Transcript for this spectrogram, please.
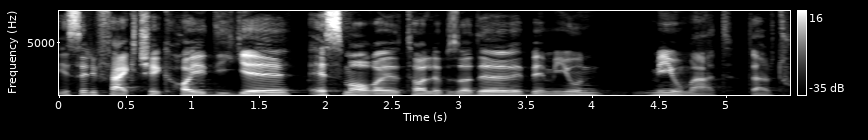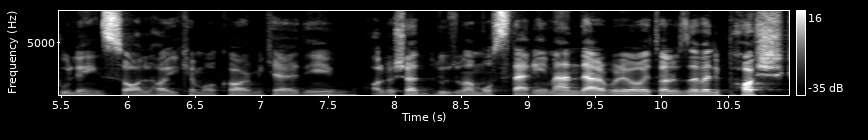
یه سری فکت چک های دیگه اسم آقای طالب زاده به میون می اومد در طول این سالهایی که ما کار می‌کردیم. حالا شاید لزوما مستقیما درباره آقای طالب زاده ولی پاش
